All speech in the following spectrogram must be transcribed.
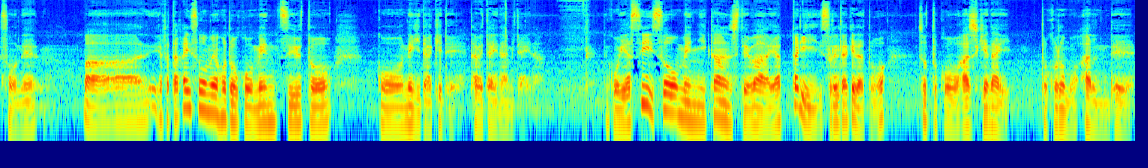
そうね。まあやっぱ高いそうめんほどこうめんつゆとこうネギだけで食べたいなみたいな。でこう安いそうめんに関してはやっぱりそれだけだとちょっとこう味気ないところもあるんで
